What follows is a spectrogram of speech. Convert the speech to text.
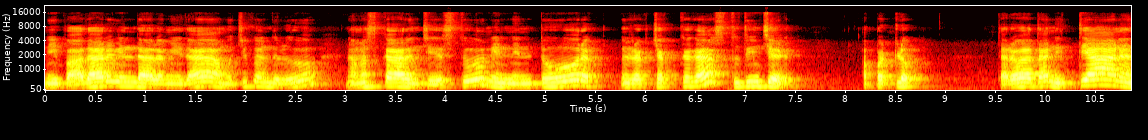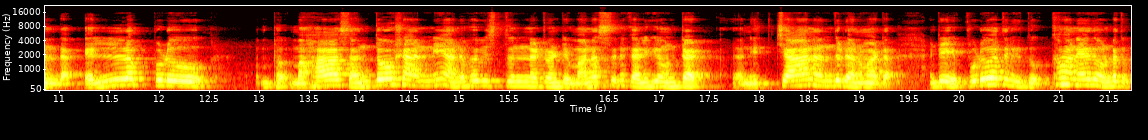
నీ పాదార విందాల మీద ఆ నమస్కారం చేస్తూ నిన్నెంతో రక్ చక్కగా స్థుతించాడు అప్పట్లో. తర్వాత నిత్యానంద ఎల్లప్పుడూ మహా సంతోషాన్ని అనుభవిస్తున్నటువంటి మనస్సును కలిగి ఉంటాడు. నిత్యానందుడు అనమాట అంటే ఎప్పుడూ అతనికి దుఃఖం అనేది ఉండదు.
